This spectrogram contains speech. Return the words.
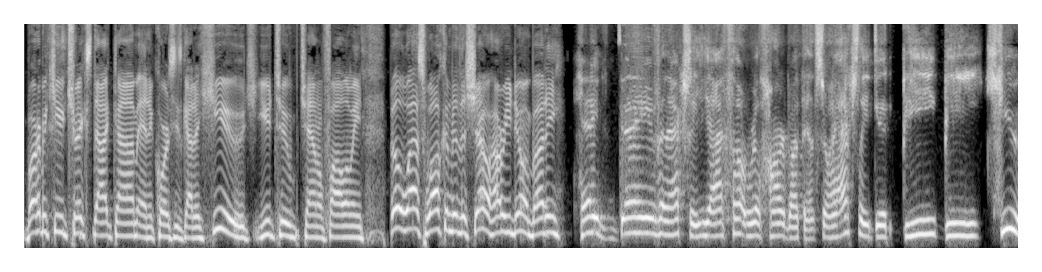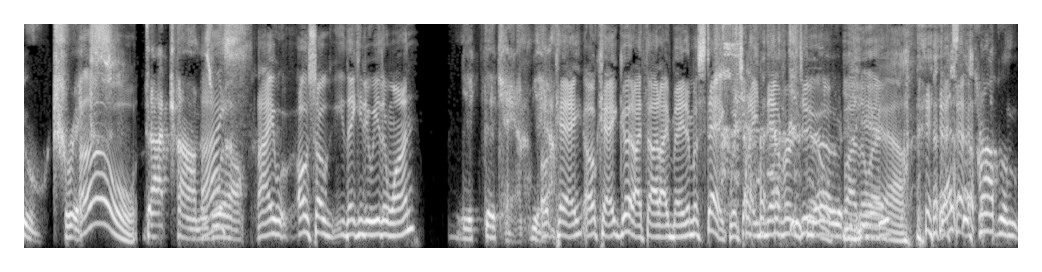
barbecuetricks.com. And of course, he's got a huge YouTube channel following. Bill West, welcome to the show. How are you doing, buddy? Hey, Dave. And actually, yeah, I thought real hard about that. So I actually did BBQ tricks. Oh, dot com as I, well. I, oh, so they can do either one? Yeah, they can. Yeah. Okay. Okay. Good. I thought I made a mistake, which I never do, No, by the way. That's the problem,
